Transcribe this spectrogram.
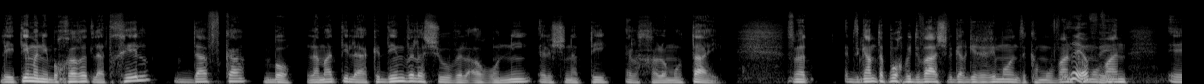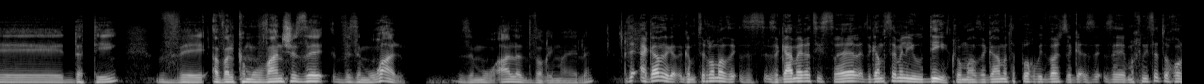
לעתים אני בוחרת להתחיל דווקא בו. למדתי להקדים ולשוב אל ארוני, אל שנתי, אל חלומותיי. זאת אומרת, זה גם תפוח בדבש וגרגירי רימון, זה כמובן, יופי. כמובן אה, דתי, ו... אבל כמובן שזה, וזה מורעל. זה מורעל הדברים האלה. זה, אגב, זה גם צריך לומר, זה, זה, זה גם ארץ ישראל, זה גם סמל יהודי, כלומר, זה גם התפוח בדבש, זה, זה, זה מכניס לתוכו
